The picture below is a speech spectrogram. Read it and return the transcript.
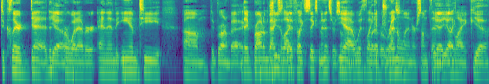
declared dead Yeah. or whatever, and then the EMT. Um, They brought him back. They brought him back to life for like with- six minutes or something. yeah, with like whatever it was. adrenaline or something. Yeah, yeah, like, like yeah,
